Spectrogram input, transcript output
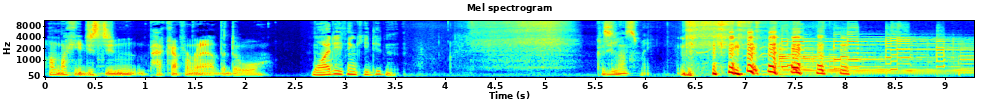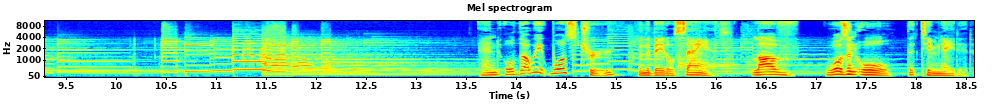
I'm lucky he just didn't pack up out the door. Why do you think he didn't? Because he loves me. And although it was true when the Beatles sang it, love wasn't all that Tim needed.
